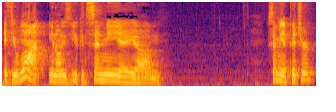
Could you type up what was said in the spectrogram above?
if you want, you know, you could send me a um, send me a picture,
